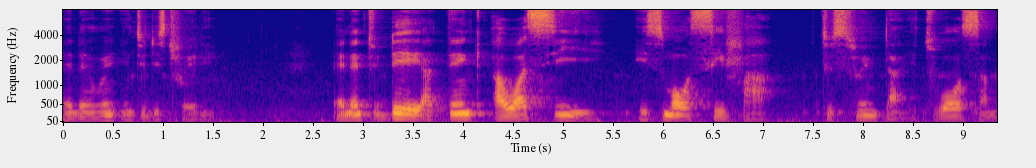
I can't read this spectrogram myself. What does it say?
and then went into this training. And then today, I think our sea is more safer to swim than it was some,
